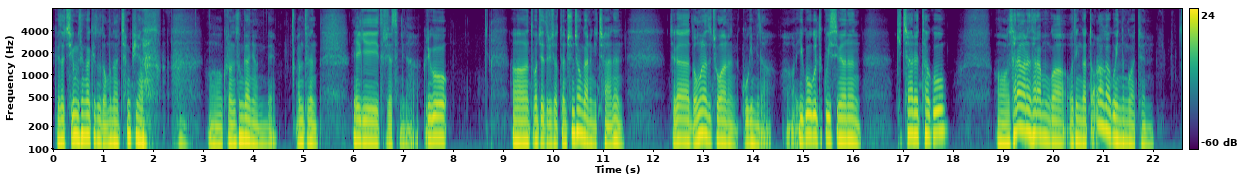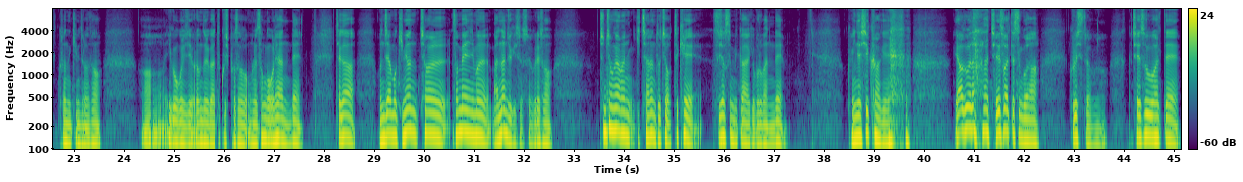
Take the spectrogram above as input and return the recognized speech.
그래서 지금 생각해도 너무나 창피한 어, 그런 순간이었는데 아무튼 일기 들으셨습니다. 그리고 어, 두 번째 들으셨던 춘천 가는 기차는 제가 너무나도 좋아하는 곡입니다. 어, 이 곡을 듣고 있으면은 기차를 타고 어, 사랑하는 사람과 어딘가 떠나가고 있는 것 같은 그런 느낌이 들어서 어, 이 곡을 이제 여러분들과 듣고 싶어서 오늘 선곡을 해왔는데 제가 언제 한번 김현철 선배님을 만난 적이 있었어요. 그래서 춘천 가는 기차는 도대체 어떻게 쓰셨습니까? 이렇게 물어봤는데 굉장히 시크하게 야 그거 나 재수할 때 쓴 거야 그러시더라고요. 재수할 때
